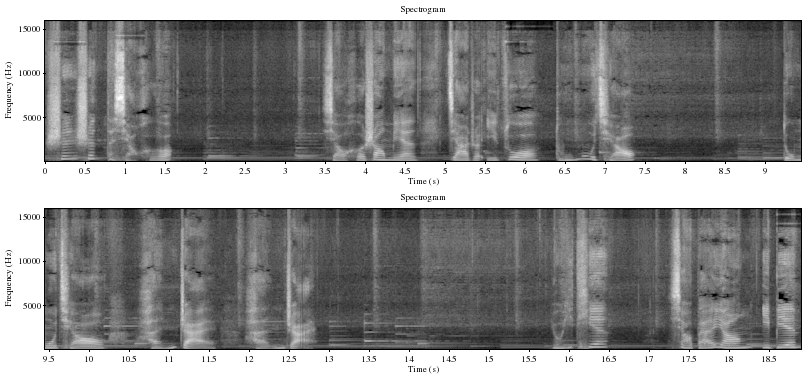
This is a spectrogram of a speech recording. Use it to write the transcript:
深深的小河。小河上面架着一座独木桥，独木桥很窄很窄。有一天，小白羊一边。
